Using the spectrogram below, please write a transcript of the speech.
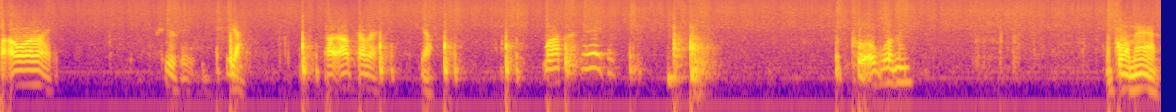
Uh, oh, all right. Excuse me. Yeah. I'll, I'll tell her. Yeah. Martha. Where is it? The poor woman. The poor man.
